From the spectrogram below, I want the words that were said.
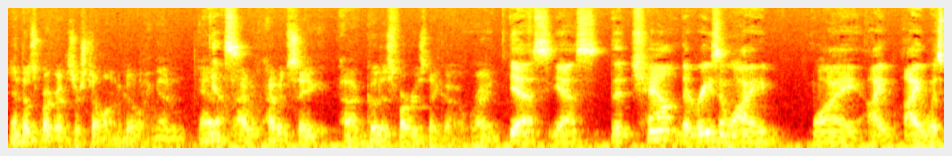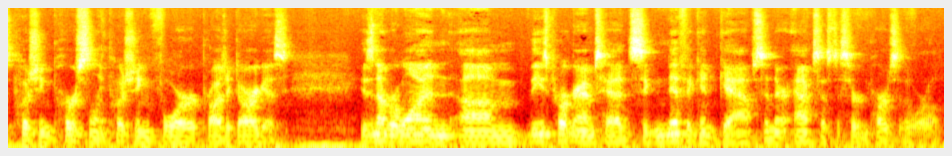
and those programs are still ongoing, and, and yes. I, I would say uh, good as far as they go, right? Yes, yes. The challenge, the reason why why I, I was pushing personally pushing for Project Argus is number one, um, these programs had significant gaps in their access to certain parts of the world.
